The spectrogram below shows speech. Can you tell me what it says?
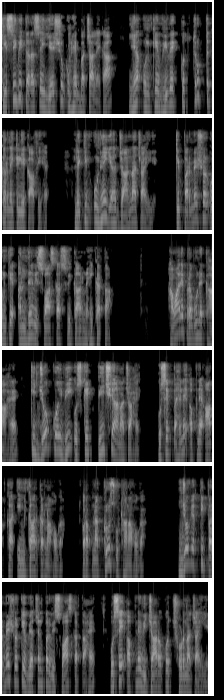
किसी भी तरह से यीशु उन्हें बचा लेगा, यह उनके विवेक को तृप्त करने के लिए काफ़ी है। लेकिन उन्हें यह जानना चाहिए कि परमेश्वर उनके अंधे विश्वास का स्वीकार नहीं करता। हमारे प्रभु ने कहा है कि जो कोई भी उसके पीछे आना चाहे, उसे पहले अपने आप का इनकार करना होगा और अपना क्रूस उठाना होगा। जो व्यक्ति परमेश्वर के वचन पर विश्वास करता है, उसे अपने विचारों को छोड़ना चाहिए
